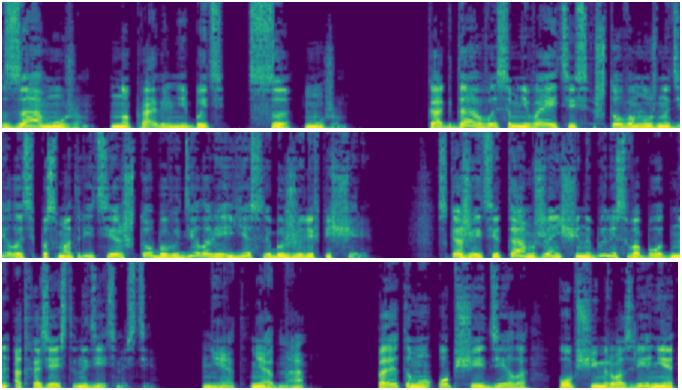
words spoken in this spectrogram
за мужем, но правильнее быть с мужем. Когда вы сомневаетесь, что вам нужно делать, посмотрите, что бы вы делали, если бы жили в пещере. Скажите, там женщины были свободны от хозяйственной деятельности? Нет, ни одна. Поэтому общее дело, общее мировоззрение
